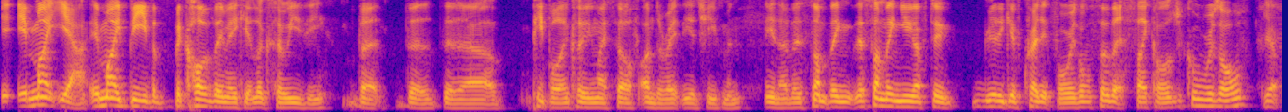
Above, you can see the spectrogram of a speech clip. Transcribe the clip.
it, it might yeah it might be the because they make it look so easy that the the uh, people, including myself, underrate the achievement. You know, there's something there's something you have to really give credit for is also their psychological resolve. Yep.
